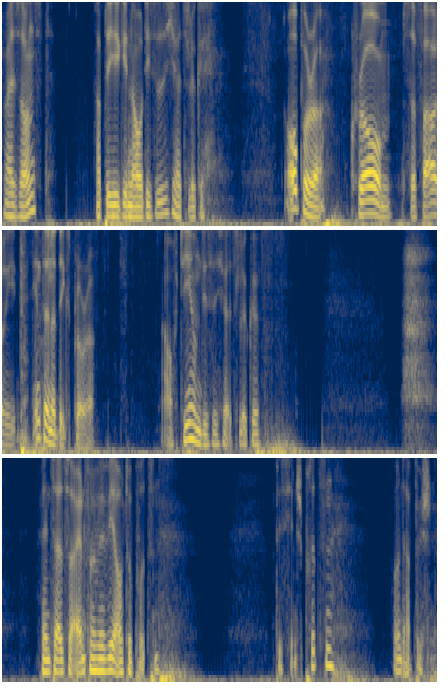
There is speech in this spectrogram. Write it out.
weil sonst habt ihr hier genau diese Sicherheitslücke. Opera, Chrome, Safari, Internet Explorer. Auch die haben die Sicherheitslücke. Wenn es halt so einfach wäre wie Autoputzen. Bisschen spritzen und abwischen.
